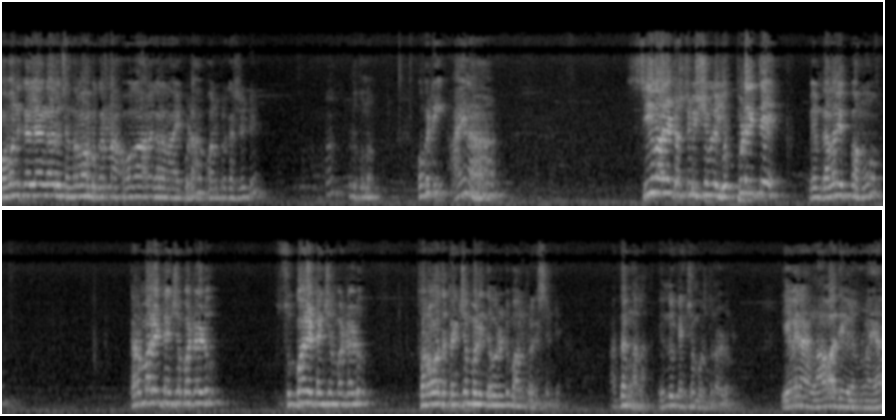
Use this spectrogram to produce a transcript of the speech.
పవన్ కళ్యాణ్ గారు చంద్రబాబు కన్నా అవగాహన గల నాయకుడా పవన్ ప్రకాష్ రెడ్డి అడుగుతున్నాం. ఒకటి ఆయన శ్రీవాణి ట్రస్ట్ విషయంలో ఎప్పుడైతే మేము గలవిప్పామో ధర్మారెడ్డి టెన్షన్ పడ్డాడు సుబ్బారెడ్డి టెన్షన్ పడ్డాడు తర్వాత టెన్షన్ పడింది ఎవరంటే భాను ప్రకాష్ రెడ్డి. అర్థం కాల ఎందుకు టెన్షన్ పడుతున్నాడు? ఏమైనా లావాదేవీలు ఉన్నాయా?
